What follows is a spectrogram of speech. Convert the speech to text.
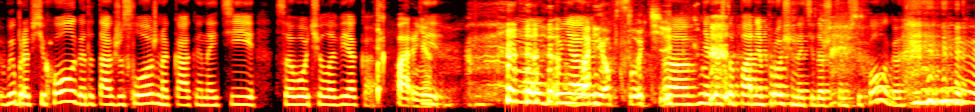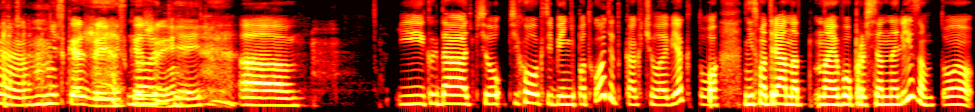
выбрать психолога это так же сложно, как и найти своего человека. Парня. Ты, ну, у меня, В моем случае. Э, мне кажется, парня проще найти даже, чем психолога. Не скажи, не ну, скажи. И когда психолог тебе не подходит как человек, то, несмотря на, на его профессионализм, то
